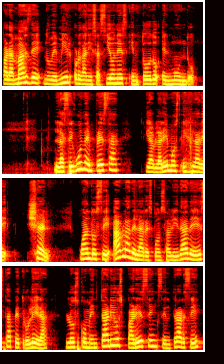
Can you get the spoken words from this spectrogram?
para más de 9.000 organizaciones en todo el mundo. La segunda empresa que hablaremos es la de Shell. Cuando se habla de la responsabilidad de esta petrolera, los comentarios parecen centrarse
